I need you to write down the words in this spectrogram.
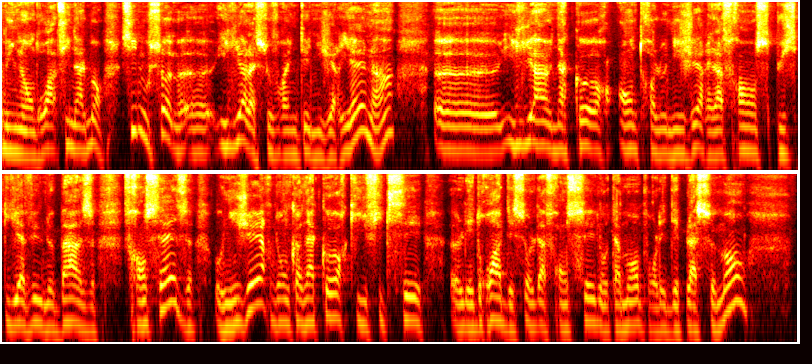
Ils ont droit, finalement. Si nous sommes, euh, il y a la souveraineté nigérienne, hein, il y a un accord entre le Niger et la France, puisqu'il y avait une base française au Niger, donc un accord qui fixait les droits des soldats français, notamment pour les déplacements.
